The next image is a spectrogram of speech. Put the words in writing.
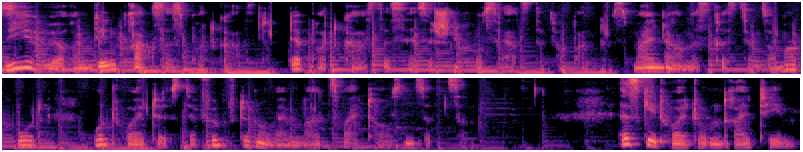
Sie hören den Praxis-Podcast, der Podcast des Hessischen Hausärzteverbandes. Mein Name ist Christian Sommerbrot und heute ist der 5. November 2017. Es geht heute um drei Themen.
